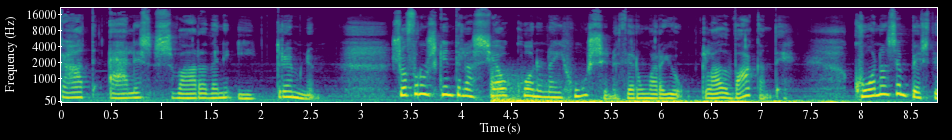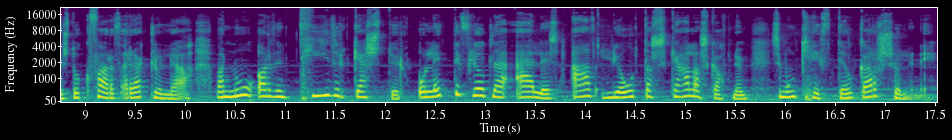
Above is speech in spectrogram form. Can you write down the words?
gat Alice svarað henni í draumnum. Svo fór hún skyndilega að sjá konuna í húsinu þegar hún var jú glaðvakandi. Konan sem byrtist og hvarf reglulega var nú orðin tíður gestur og leiti fljótlega Alice að ljóta skjálaskápnum sem hún keifti á garsölinni.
